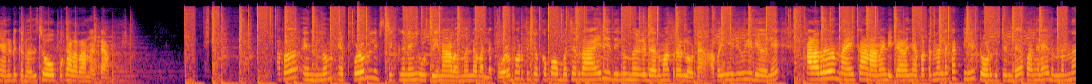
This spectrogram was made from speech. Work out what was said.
ഞാൻ എടുക്കുന്നത് ചുവപ്പ് കളറാണ് കേട്ടോ അപ്പോൾ എന്നും എപ്പോഴും ലിപ്സ്റ്റിക്ക് ഇങ്ങനെ യൂസ് ചെയ്യുന്ന ആളൊന്നുമല്ല. വല്ലപ്പോഴും പുറത്തേക്കൊക്കെ പോകുമ്പോൾ ചെറുതായ രീതിയിലൊന്ന് ഇടുക എന്ന് മാത്രമേ ഉള്ളൂ കേട്ടോ അപ്പോൾ ഈ ഒരു വീഡിയോയിൽ കളറ് നന്നായി കാണാൻ വേണ്ടിയിട്ടാണ്. ഞാൻ അപ്പോൾ അത്ര നല്ല കട്ടിയിൽ ഇട്ട് കൊടുത്തിട്ടുണ്ട്. അപ്പോൾ അങ്ങനെ ഇടണമെന്ന്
